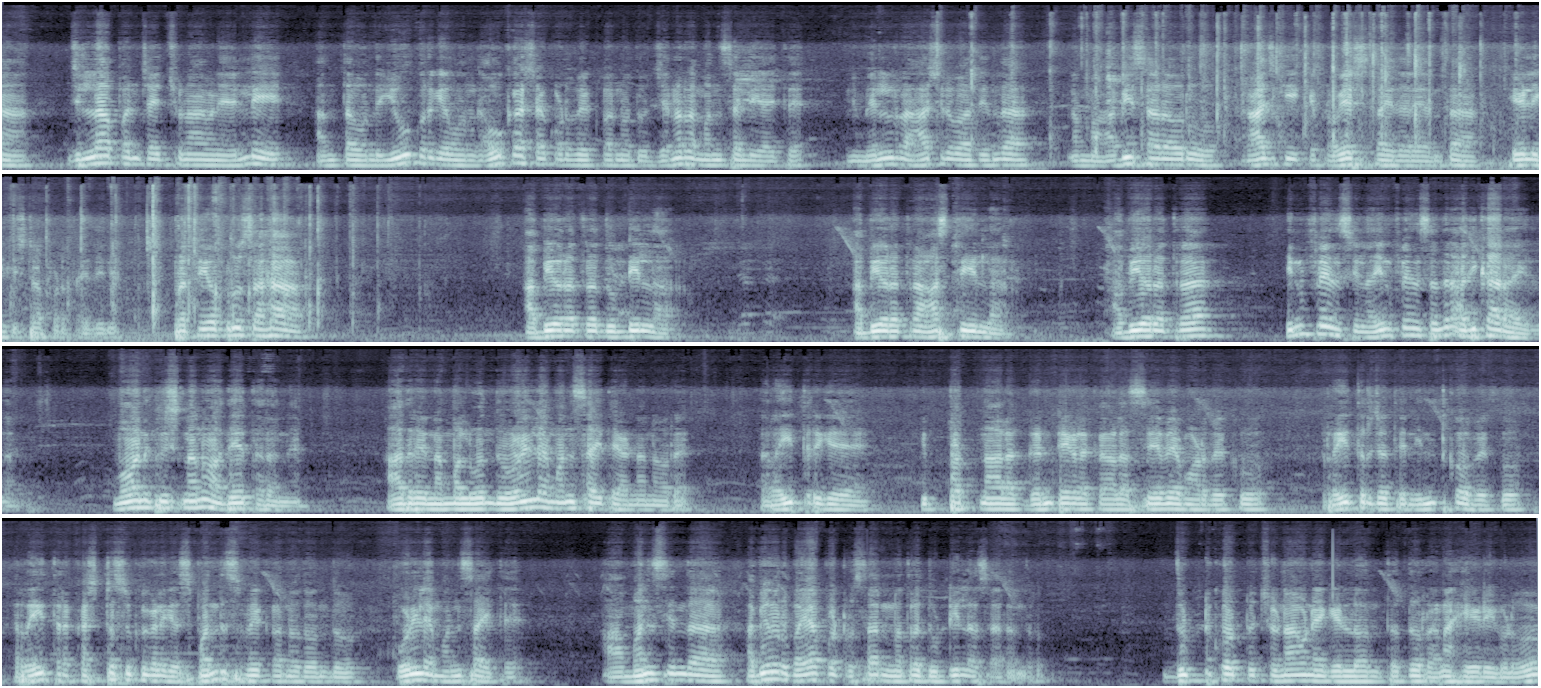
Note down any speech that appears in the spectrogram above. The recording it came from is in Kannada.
ಜಿಲ್ಲಾ ಪಂಚಾಯತ್ ಚುನಾವಣೆಯಲ್ಲಿ ಅಂತ ಒಂದು ಯುವಕರಿಗೆ ಒಂದು ಅವಕಾಶ ಕೊಡಬೇಕು ಅನ್ನೋದು ಜನರ ಮನಸ್ಸಲ್ಲಿ ಐತೆ ನಿಮ್ಮೆಲ್ಲರ ಆಶೀರ್ವಾದದಿಂದ ನಮ್ಮ ಅಭಿಸಾರ್ ಅವರು ರಾಜಕೀಯಕ್ಕೆ ಪ್ರವೇಶಿಸ್ತಾ ಇದ್ದಾರೆ ಅಂತ ಹೇಳಲಿಕ್ಕೆ ಇಷ್ಟಪಡ್ತಾ ಇದ್ದೀನಿ. ಪ್ರತಿಯೊಬ್ಬರೂ ಸಹ ಅಭಿಯವ್ರ ಹತ್ರ ದುಡ್ಡಿಲ್ಲ, ಅಭಿಯವ್ರ ಹತ್ರ ಆಸ್ತಿ ಇಲ್ಲ, ಅಭಿಯವ್ರ ಹತ್ರ ಇನ್ಫ್ಲುಯೆನ್ಸ್ ಇಲ್ಲ. ಇನ್ಫ್ಲುಯೆನ್ಸ್ ಅಂದ್ರೆ ಅಧಿಕಾರ ಇಲ್ಲ. ಮೋಹನ್ ಕೃಷ್ಣನೂ ಅದೇ ಥರನೇ ಆದರೆ ನಮ್ಮಲ್ಲಿ ಒಂದು ಒಳ್ಳೆ ಮನಸ್ಸೈತೆ ಅಣ್ಣನವರೇ. ರೈತರಿಗೆ ಇಪ್ಪತ್ನಾಲ್ಕು ಗಂಟೆಗಳ ಕಾಲ ಸೇವೆ ಮಾಡಬೇಕು. ರೈತರ ಜೊತೆ ನಿಂತ್ಕೋಬೇಕು, ರೈತರ ಕಷ್ಟ ಸುಖಗಳಿಗೆ ಸ್ಪಂದಿಸಬೇಕು ಅನ್ನೋದೊಂದು ಒಳ್ಳೆ ಮನಸ್ಸೈತೆ ಆ ಮನಸ್ಸಿಂದ ಅಭಿಯವರು ಭಯಪಟ್ಟರು ಸರ್ ನನ್ನ ಹತ್ರ ದುಡ್ಡಿಲ್ಲ ಸರ್, ಅಂದರು. ದುಡ್ಡು ಕೊಟ್ಟು ಚುನಾವಣೆ ಗೆಲ್ಲುವಂಥದ್ದು ರಣಹೇಡಿಗಳು.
